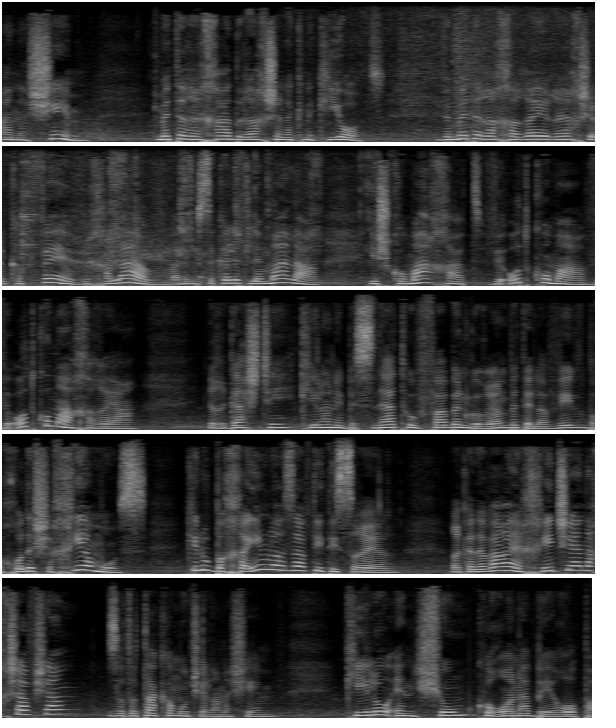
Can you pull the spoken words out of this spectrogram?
אנשים. מטר אחד ריח של נקניקיות, ומטר אחרי ריח של קפה וחלב. אני מסתכלת למעלה, יש קומה אחת, ועוד קומה, ועוד קומה אחריה. הרגשתי כאילו אני בשדה התעופה בן גוריון בתל אביב בחודש הכי עמוס. כאילו בחיים לא עזבתי את ישראל. רק הדבר היחיד שאין עכשיו שם, זאת אותה כמות של אנשים. כאילו אין שום קורונה באירופה.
